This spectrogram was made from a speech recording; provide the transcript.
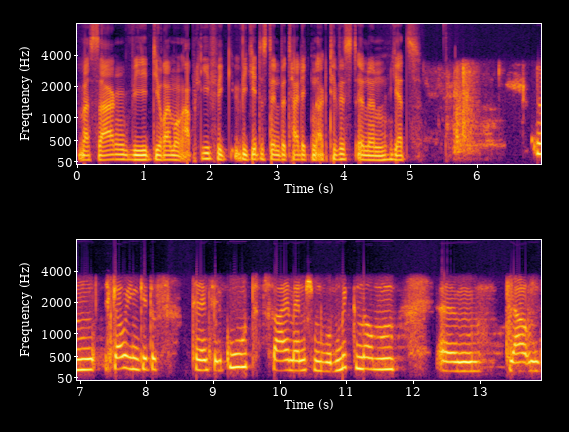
was sagen, wie die Räumung ablief? Wie, wie geht es den beteiligten AktivistInnen jetzt? Mm, ich glaube, ihnen geht es tendenziell gut. Zwei Menschen wurden mitgenommen. Ähm, ja, und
